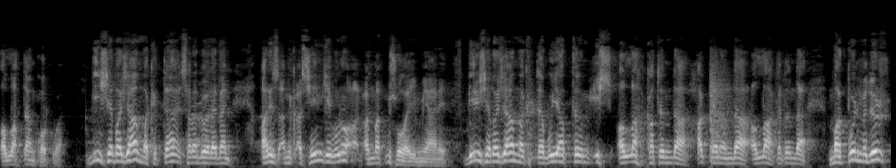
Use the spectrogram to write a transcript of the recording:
Allah'tan korkma. Bir iş yapacağım vakitte sana böyle ben ariz amik açayım ki bunu anlatmış olayım yani. Bir iş yapacağım vakitte bu yaptığım iş Allah katında, hak yanında, Allah katında makbul müdür,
